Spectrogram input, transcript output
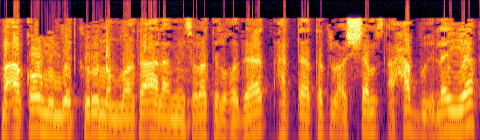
ma'a qaumin yadhkuruna Allah taala min salatil ghadat hatta tatlu asy-syams ahabbu ilayya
